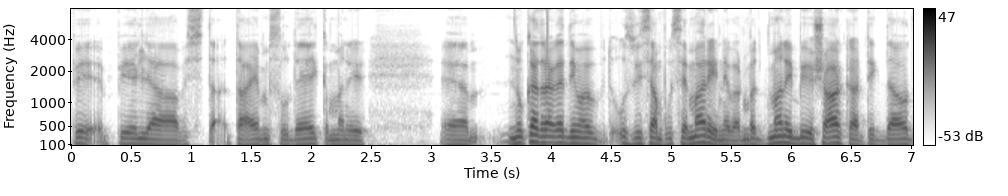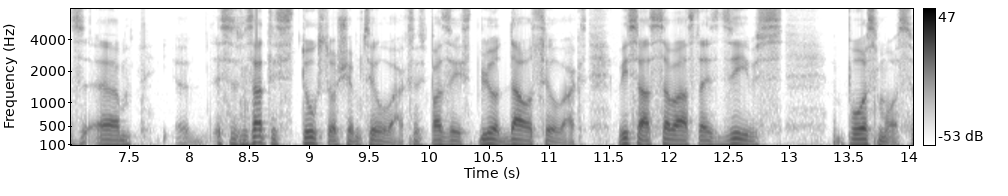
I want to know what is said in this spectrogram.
pie, pieļāvis tā, tā iemesla dēļ, ka man ir ielikās Um, nu, katrā gadījumā uz visām pusēm arī nevar. Man ir bijuši ārkārtīgi daudz. Um, es esmu saticis tūkstošiem cilvēku, es pazīstu ļoti daudz cilvēku visās savās dzīves posmos,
